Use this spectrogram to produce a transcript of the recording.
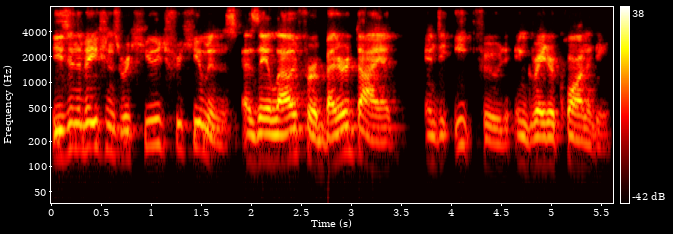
These innovations were huge for humans as they allowed for a better diet and to eat food in greater quantity.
